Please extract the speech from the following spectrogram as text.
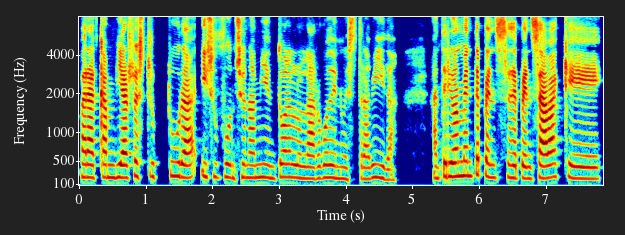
para cambiar su estructura y su funcionamiento a lo largo de nuestra vida Anteriormente se pensaba que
